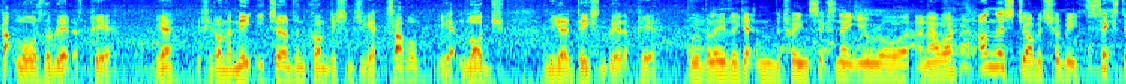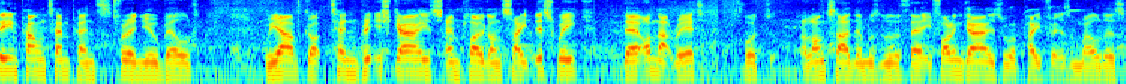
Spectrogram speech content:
that lowers the rate of pay. Yeah, if you're on the NAECI terms and conditions, you get travel, you get lodge, and you get a decent rate of pay. We believe they're getting between six and eight euro an hour. On this job, it should be £16, 10 pence for a new build. We have got 10 British guys employed on site this week. They're on that rate, but alongside them was another 30 foreign guys who are pipe fitters and welders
